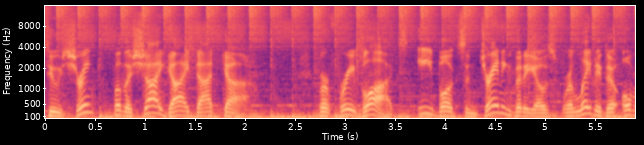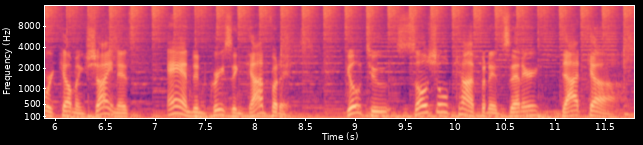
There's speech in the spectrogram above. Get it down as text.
to shrinkfortheshyguy.com. For free blogs, ebooks, and training videos related to overcoming shyness and increasing confidence, go to socialconfidencecenter.com.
